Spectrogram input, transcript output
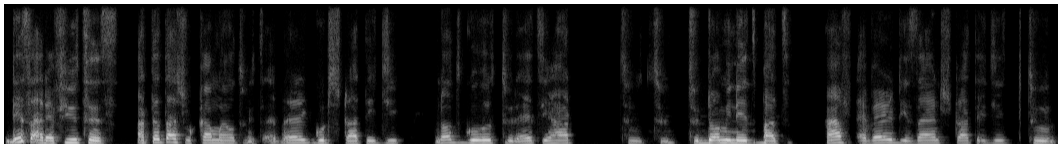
These are the few things. Arteta should come out with a very good strategy, not go to the Etihad to, to, to dominate, but have a very designed strategy to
